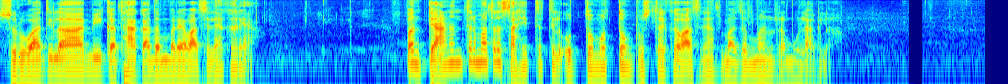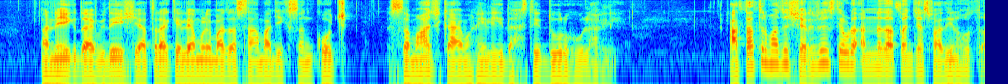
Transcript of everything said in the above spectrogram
सुरुवातीला मी कथा कादंबऱ्या वाचल्या खऱ्या. पण त्यानंतर मात्र साहित्यातील उत्तमोत्तम पुस्तकं वाचण्यात माझं मन रमू लागलं. अनेकदा विदेश यात्रा केल्यामुळे माझा सामाजिक संकोच समाज काय म्हणेल ही धास्ती दूर होऊ लागली. आता तर माझं शरीरच तेवढं अन्नदातांच्या स्वाधीन होतं.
